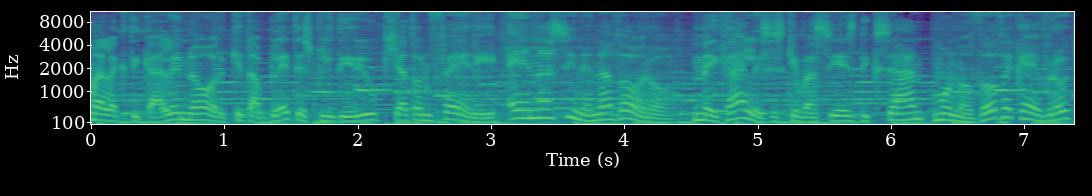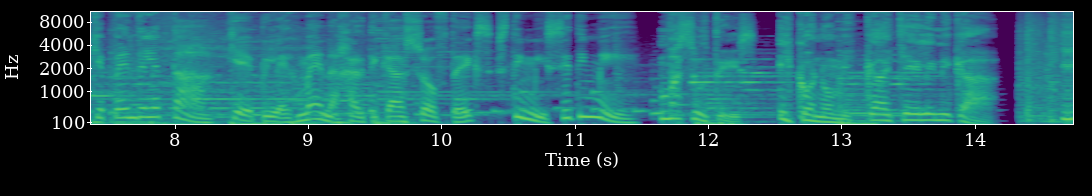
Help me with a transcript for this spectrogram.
Μαλακτικά Λενόρ και ταμπλέτες πλυντηρίου πιάτων φέρει, ένα συν ένα δώρο. Μεγάλες συσκευασίες Dixan, μόνο 12 ευρώ και 5 λεπτά. Και επιλεγμένα χαρτικά Softex στη μισή τιμή. Μασούτης. Οικονομικά και ελληνικά. Η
